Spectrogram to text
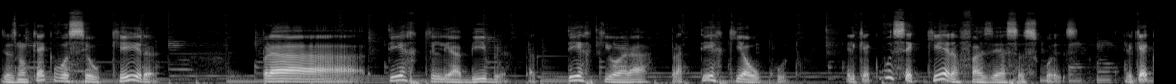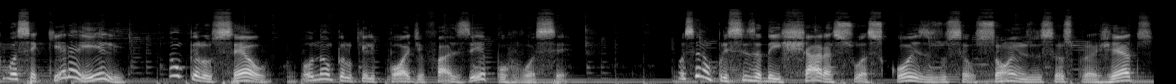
Deus não quer que você o queira para ter que ler a Bíblia, para ter que orar, para ter que ir ao culto. Ele quer que você queira fazer essas coisas. Ele quer que você queira Ele, não pelo céu ou não pelo que Ele pode fazer por você. Você não precisa deixar as suas coisas, os seus sonhos, os seus projetos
